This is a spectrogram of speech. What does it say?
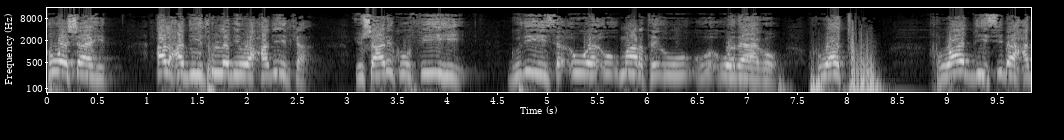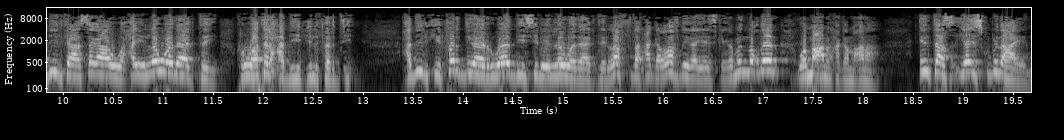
Huwa shaahid alxadiidu aladi waa xadiidka yushaariku fiihi gudihiisa maaratay uu wadaago. Ruwaatuhu ruwaadiisibaa xadiidka asagaa waxay la wadaagtay ruwaat alxadiidi lfardi xadiidkii fardigaa ruwaadiisi bay la wadaagtay. Lafdan xagga lafdiga yay iskaga mid noqdeen wa macnan xagga macnaha. Intaas yaa isku mid ahaayeen.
